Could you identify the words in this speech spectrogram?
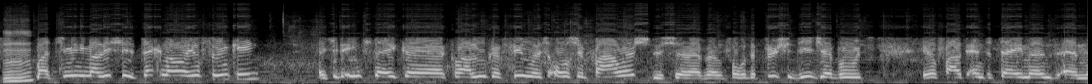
Mhm. Maar het is minimalistische techno, heel funky. Weet je, de insteek qua look en feel is Awesome Powers. Dus we hebben bijvoorbeeld de Prusse DJ boot, heel fout entertainment en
